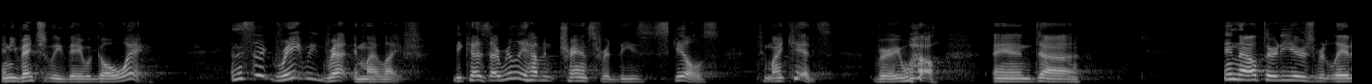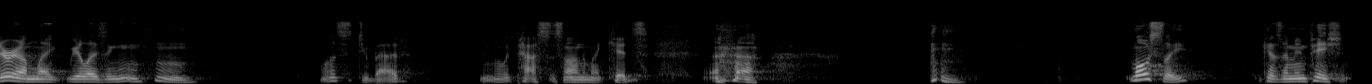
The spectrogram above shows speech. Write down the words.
And eventually they would go away. And this is a great regret in my life because I really haven't transferred these skills to my kids very well. And, uh, and now, 30 years later, I'm like realizing, hmm, well, this is too bad. Didn't really pass this on to my kids. Mostly because I'm impatient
